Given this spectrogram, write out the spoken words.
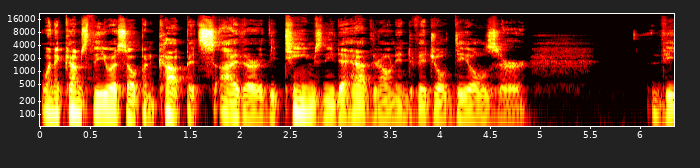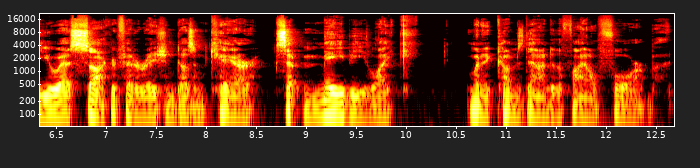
when it comes to the US Open Cup, it's either the teams need to have their own individual deals or the US Soccer Federation doesn't care, except maybe like when it comes down to the final four. But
